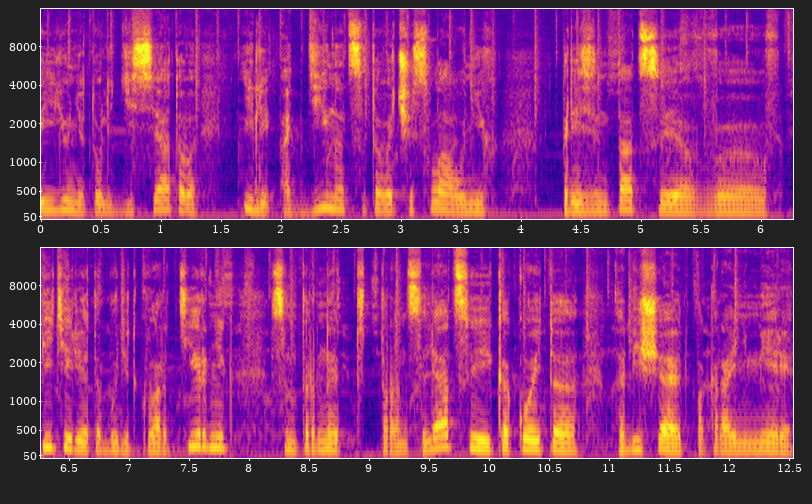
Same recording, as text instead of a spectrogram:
июня, то ли 10 или 11 числа у них презентация в, в Питере, это будет квартирник с интернет-трансляцией какой-то, обещают, по крайней мере.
